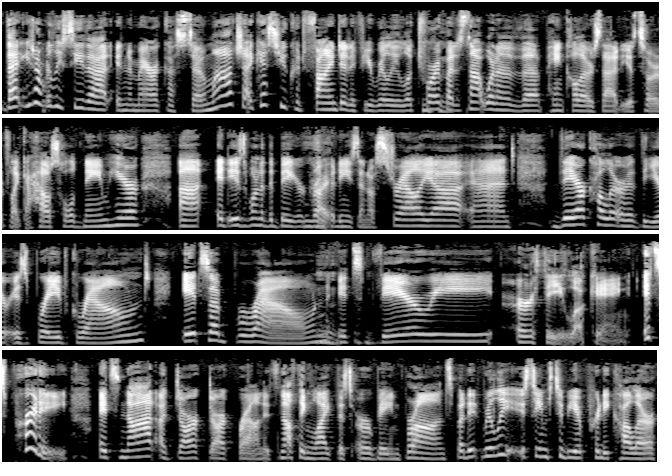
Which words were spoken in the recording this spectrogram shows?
That you don't really see that in America so much. I guess you could find it if you really looked for it, but it's not one of the paint colors that is sort of like a household name here. Uh, it is one of the bigger Right. companies in Australia, and their color of the year is Brave Ground. It's a brown. It's very earthy looking. It's pretty. It's not a dark, dark brown. It's nothing like this urbane bronze, but it really it seems to be a pretty color,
